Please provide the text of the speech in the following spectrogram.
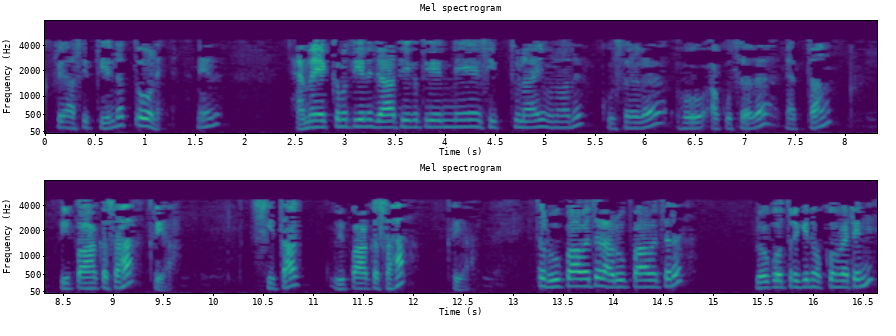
ක්‍රියාසිත තියෙන්නත් ඕනේ. නේද? හැම එකම තියෙන જાතියක තියෙන්නේ සිත් තුනයි. මොනවද? කුසල හෝ අකුසල නැත්තම් විපාක සහ ක්‍රියා. සිතක් විපාක සහ ක්‍රියා. එතකොට රූපාවචර අරූපාවචර ලෝකෝත්තර කියන ඔක්කොම වැටෙන්නේ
